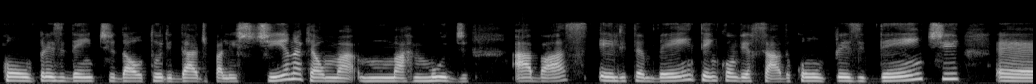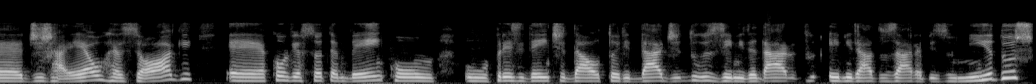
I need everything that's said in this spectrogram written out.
com o presidente da autoridade palestina, que é o Mahmoud Abbas, ele também tem conversado com o presidente é, de Israel, Herzog, é, conversou também com o presidente da autoridade dos Emirados Árabes Unidos,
